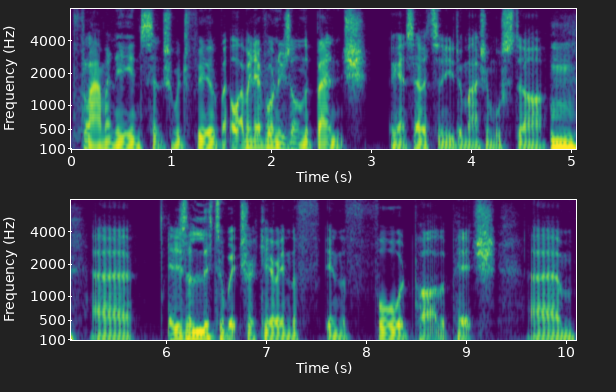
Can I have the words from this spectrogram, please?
Flamini in central midfield. But oh, I mean, everyone who's on the bench against Everton, you'd imagine, will start. Uh, it is a little bit trickier in the in the forward part of the pitch. Um,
